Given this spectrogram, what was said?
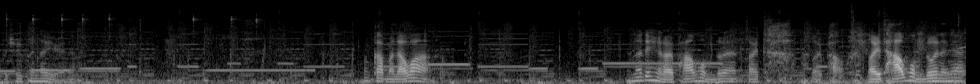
ไปช่วยเพื่อนได้อยู่นะ มันกลับมาแล้วว่ะน่าจะเห็นรอยเท้าผมด้วย รอยเท้ารอยเท้ารอยเท้าผมด้วยนะเนี่ย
